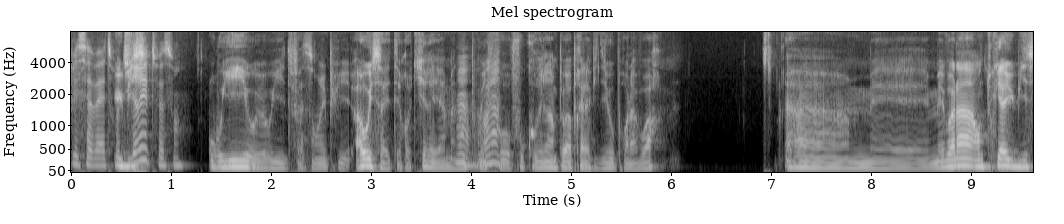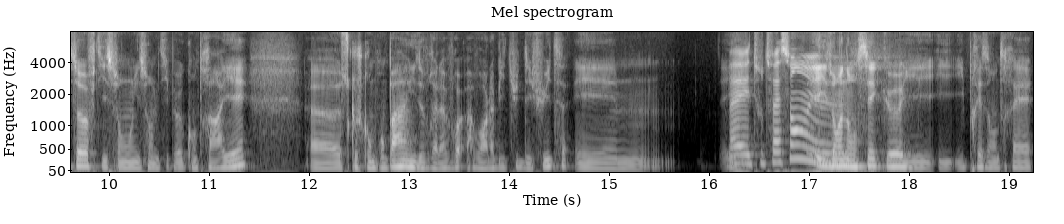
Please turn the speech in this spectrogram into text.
Mais ça va être retiré de toute façon. Oui, oui, oui, de toute façon. Et puis, ah oui, ça a été retiré. hein, maintenant, Ah, il voilà. faut, faut courir un peu après la vidéo pour la voir. Euh, mais, mais voilà, en tout cas, Ubisoft, ils sont, ils sont un petit peu contrariés. Euh, ce que je comprends pas, hein, ils devraient avoir l'habitude des fuites. Et, et- Bah, et toute façon. et ils euh, ont annoncé qu'ils ils- ils présenteraient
